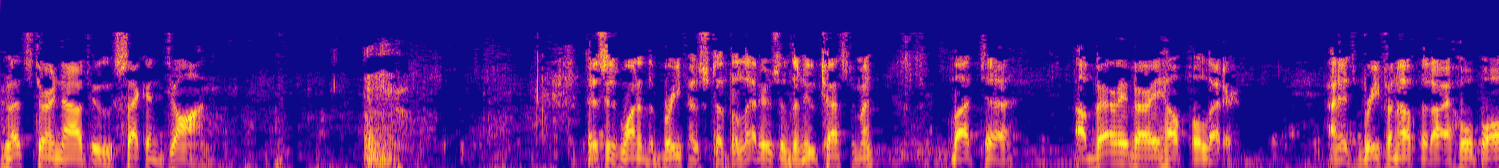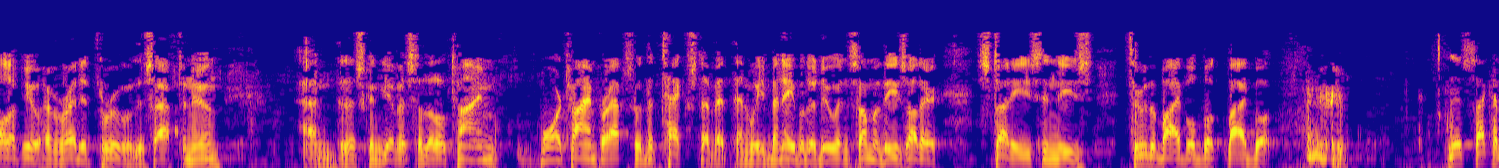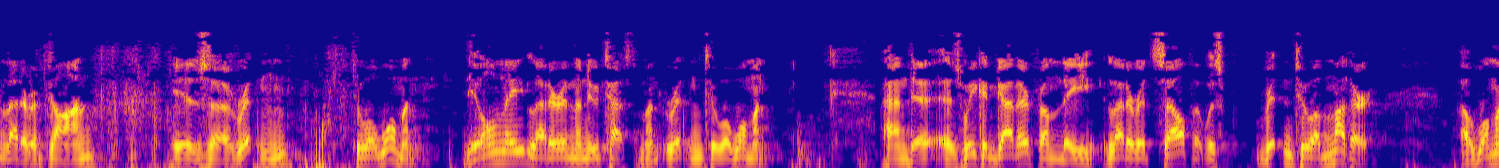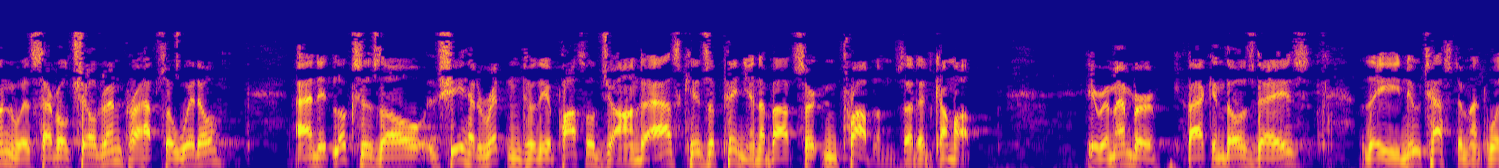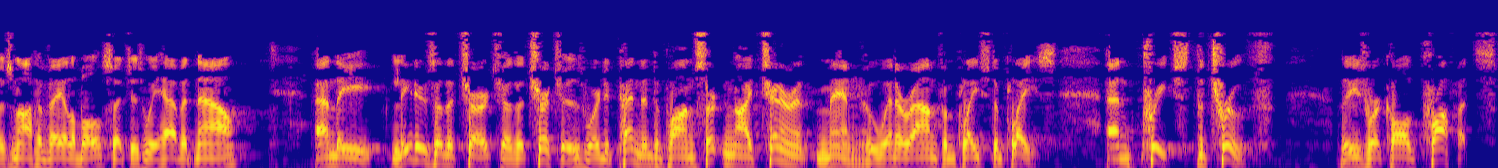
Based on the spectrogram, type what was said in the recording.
Let's turn now to 2 John. this is one of the briefest of the letters of the New Testament, but uh, a very, very helpful letter. And it's brief enough that I hope all of you have read it through this afternoon. And this can give us a little time, more time perhaps with the text of it than we've been able to do in some of these other studies in these through the Bible book by book. This second letter of John is uh, written to a woman. The only letter in the New Testament written to a woman. And uh, as we can gather from the letter itself, it was written to a mother. A woman with several children, perhaps a widow. And it looks as though she had written to the Apostle John to ask his opinion about certain problems that had come up. You remember back in those days, the New Testament was not available such as we have it now. And the leaders of the church or the churches were dependent upon certain itinerant men who went around from place to place and preached the truth. These were called prophets.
